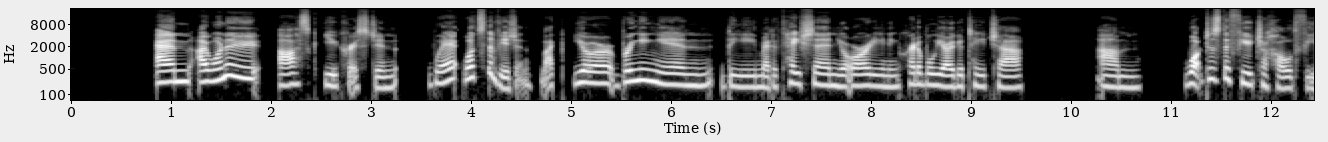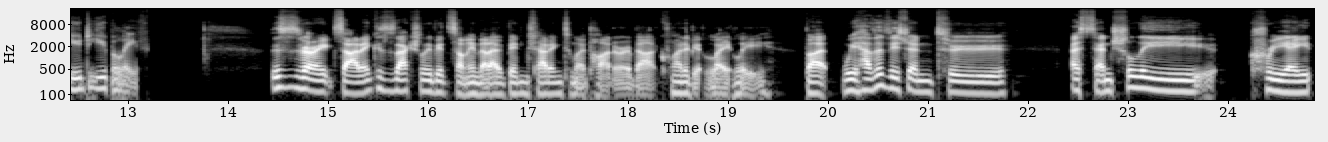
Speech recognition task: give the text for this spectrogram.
and I want to ask you, Kristian, where what's the vision? Like you're bringing in the meditation, you're already an incredible yoga teacher. Um, what does the future hold for you, do you believe? This is very exciting because it's actually been something that I've been chatting to my partner about quite a bit lately. But we have a vision to essentially create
